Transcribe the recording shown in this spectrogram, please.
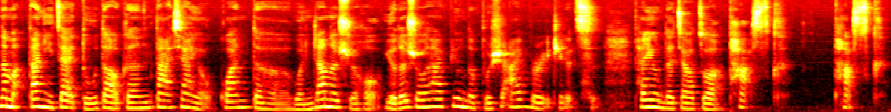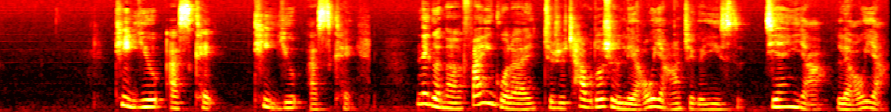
那么，当你在读到跟大象有关的文章的时候，有的时候它用的不是 ivory 这个词，它用的叫做 tusk, tusk, t u s k, t u s k。那个呢，翻译过来就是差不多是獠牙这个意思，尖牙、獠牙，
